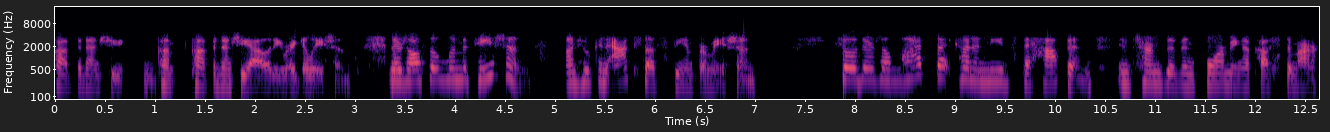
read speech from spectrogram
confidenti confidentiality regulations. There's also limitations on who can access the information. So there's a lot that kind of needs to happen in terms of informing a customer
